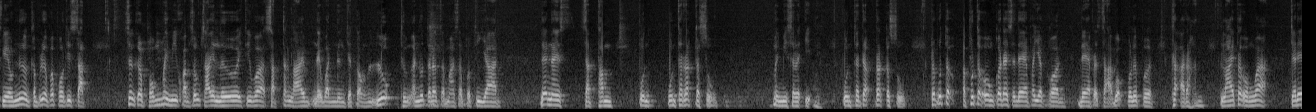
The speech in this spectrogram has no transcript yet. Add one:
เกี่ยวเนื่องกับเรื่องพระโพธิสัตว์ ซึ่งกระผมไม่มีความสงสัยเลยที่ว่าสัตว์ทั้งหลายในวันหนึ่งจะต้องลุถึงอนุตตรสมาสัมปทิญาณและในสัตธรรมปุณปุณธรักกสูตร ไม่มีสระอิปุณธรักกสูตร พระพุทธพุทธองค์ก็ได้แสดงพยากรณ์แด่พระสาวกวรเปิดพระอรหันต์หลตพระองค์ว่า จะได้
